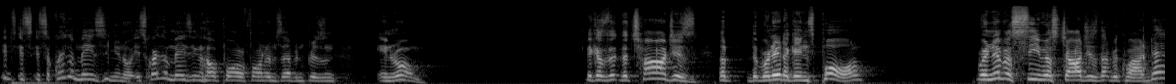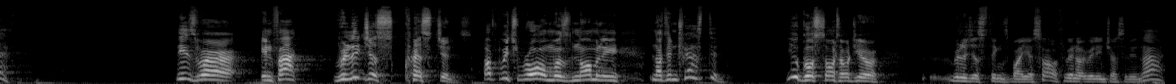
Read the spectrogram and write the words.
It's, it's, it's quite amazing, you know, it's quite amazing how Paul found himself in prison in Rome. Because the, the charges that, that were laid against Paul were never serious charges that required death. These were, in fact, religious questions of which Rome was normally not interested. You go sort out your religious things by yourself. We're not really interested in that.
